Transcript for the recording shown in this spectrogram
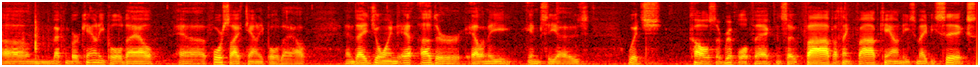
um, Mecklenburg County pulled out, uh, Forsyth County pulled out, and they joined other LME MCOs, which caused a ripple effect. And so five, I think five counties, maybe six,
